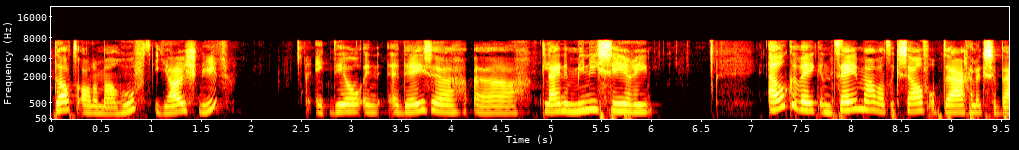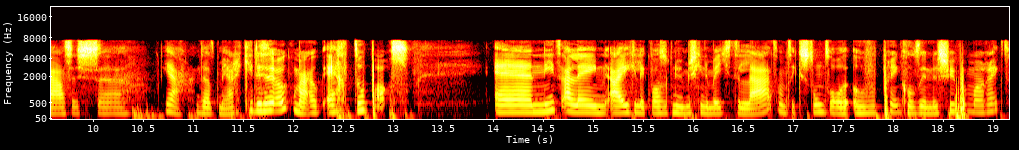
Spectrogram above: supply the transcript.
dat allemaal hoeft. Juist niet. Ik deel in deze uh, kleine miniserie elke week een thema wat ik zelf op dagelijkse basis, uh, ja, dat merk je dus ook, maar ook echt toepas. En niet alleen, eigenlijk was ik nu misschien een beetje te laat, want ik stond al overprikkeld in de supermarkt.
